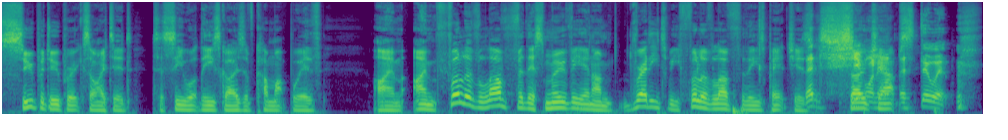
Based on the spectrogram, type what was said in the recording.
super duper excited to see what these guys have come up with. I'm I'm full of love for this movie and I'm ready to be full of love for these pitches. Let's so shit on it. chaps, Let's do it.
